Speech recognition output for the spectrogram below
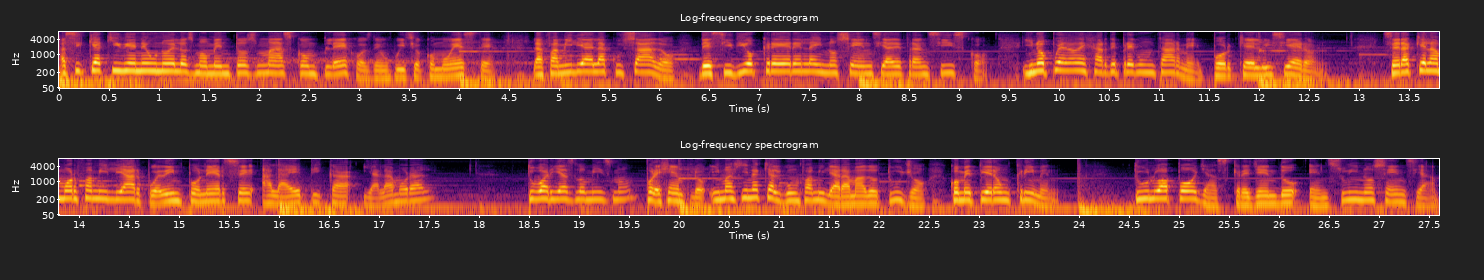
Así que aquí viene uno de los momentos más complejos de un juicio como este. La familia del acusado decidió creer en la inocencia de Francisco y no puedo dejar de preguntarme por qué lo hicieron. ¿Será que el amor familiar puede imponerse a la ética y a la moral? ¿Tú harías lo mismo? Por ejemplo, imagina que algún familiar amado tuyo cometiera un crimen Tú lo apoyas creyendo en su inocencia,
